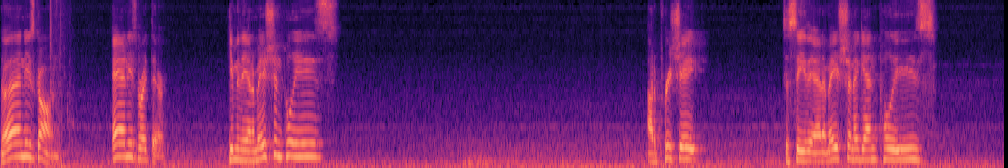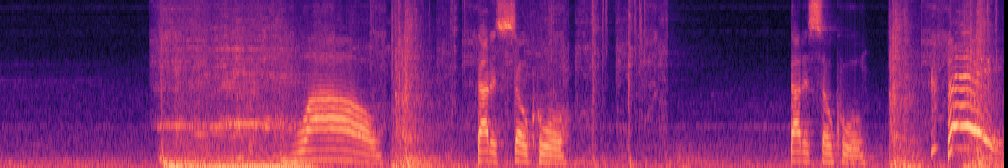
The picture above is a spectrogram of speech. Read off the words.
And he's gone. And he's right there. Give me the animation, please. I'd appreciate to see the animation again, please. Wow. That is so cool. That is so cool. Hey!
